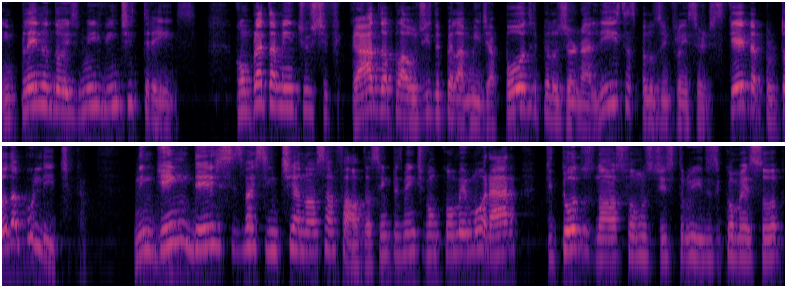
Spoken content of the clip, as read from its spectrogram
em pleno 2023. Completamente justificado, aplaudido pela mídia podre, pelos jornalistas, pelos influencers de esquerda, por toda a política. Ninguém desses vai sentir a nossa falta, simplesmente vão comemorar que todos nós fomos destruídos e começou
